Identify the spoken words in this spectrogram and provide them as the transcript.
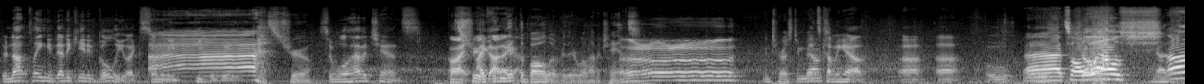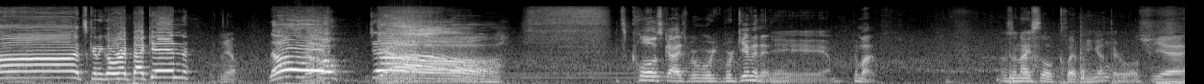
They're not playing a dedicated goalie like so many Ah. People do. That's true. So we'll have a chance. All right, true. I if we got can it. I get the ball over there, we'll have a chance. Uh, Interesting bounce. It's coming out. Uh, uh, ooh. That's all Sean. Welsh. Got it. Ah, it's gonna go right back in. Yep. No! Yeah. Oh! It's close, guys. We're, we're, we're giving it. Yeah, yeah, yeah, yeah. Come on. That was a nice little clip you got there, Welsh. Yeah,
